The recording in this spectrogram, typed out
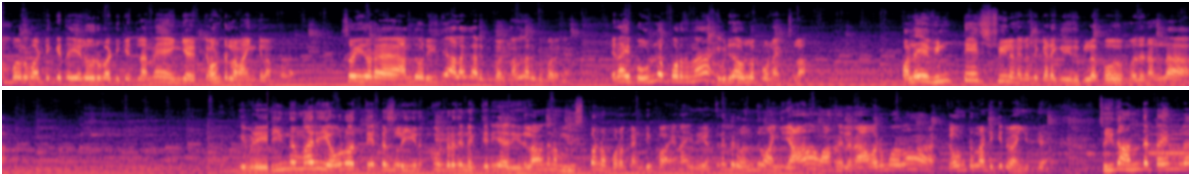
ஐம்பது ரூபா டிக்கெட்டு எழுபது ரூபா டிக்கெட் எல்லாமே இங்கே கவுண்டரில் வாங்கிக்கலாம் போல. ஸோ இதோட அந்த ஒரு இது அழகாக இருக்கு பாருங்க நல்லா இருக்கு பாருங்க. ஏன்னா இப்போ உள்ளே போகிறதுனா இப்படி தான் உள்ளே போகணும் ஆக்சுவலாக பழைய வின்டேஜ் ஃபீல் எனக்கு வந்து கிடைக்குது. இதுக்குள்ளே போகும்போது நல்லா இப்படி இந்த மாதிரி எவ்வளோ தேட்டர்ஸில் இருக்குன்றது எனக்கு தெரியாது. இதெல்லாம் வந்து நம்ம மிஸ் பண்ண போகிறோம் கண்டிப்பாக ஏன்னா இது எத்தனை பேர் வந்து வாங்கி யாரும் வாங்கினதில்ல? நான் வரும்போதெல்லாம் கவுண்டர்லாம் டிக்கெட் வாங்கியிருக்கேன். ஸோ இது அந்த டைமில்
